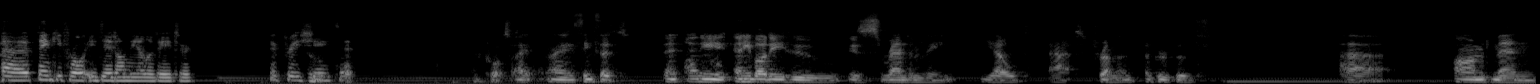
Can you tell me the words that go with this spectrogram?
uh, thank you for what you did on the elevator. I appreciate it. Of course, I, I think that any anybody who is randomly yelled at from a, a group of uh, armed men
